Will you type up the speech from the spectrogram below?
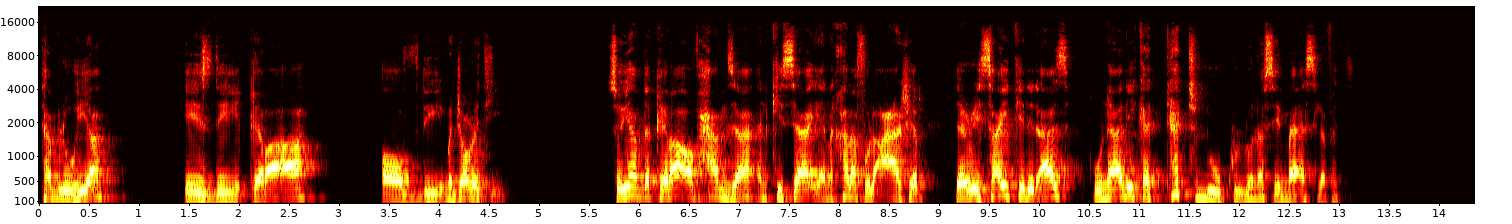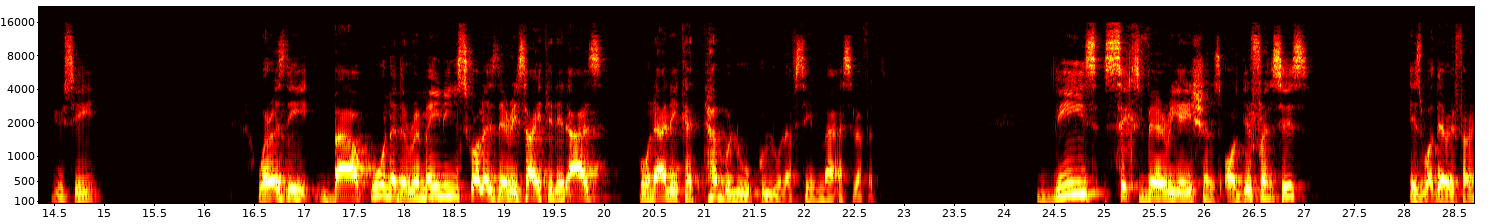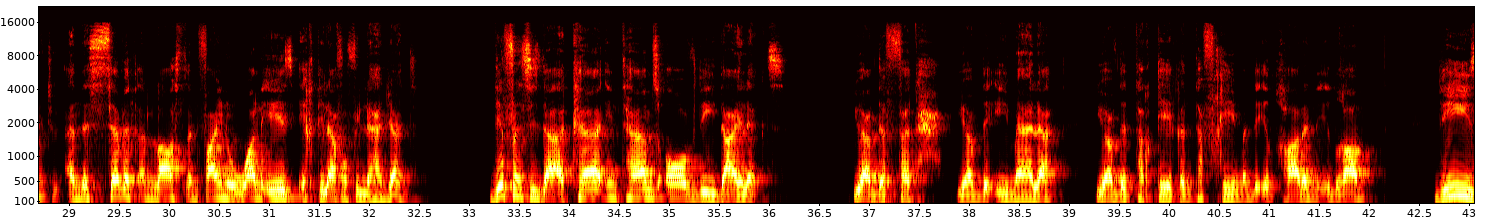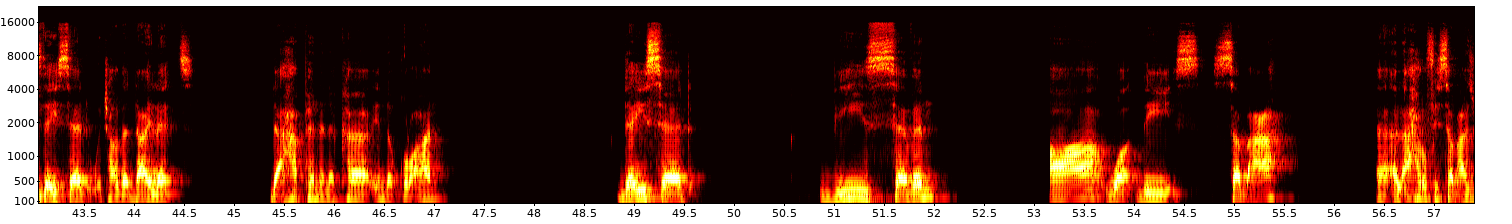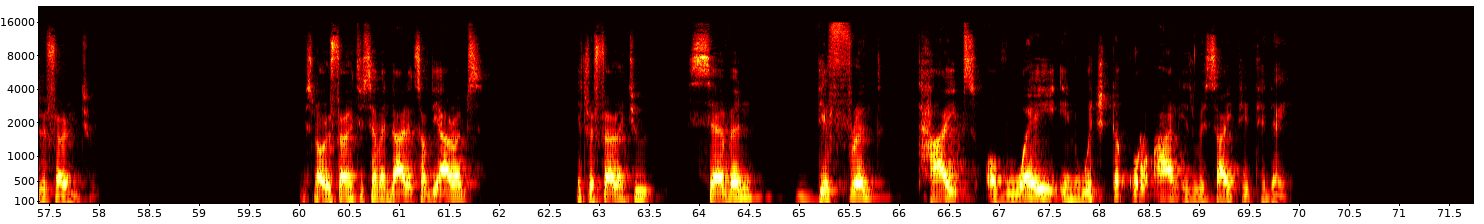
تبلو here is the قراءة of the majority. So you have the قراءة of Hamza and Kisai and Khalaf al-Ashir they recited it as هنالك تتلو كل نفس ما أسلفت. You see? Whereas the باقون, the remaining scholars, they recited it as هنالك تبلو كل نفس ما أسلفت. These six variations or differences is what they're referring to. And the seventh and last and final one is اختلاف في اللهجات. Differences that occur in terms of the dialects. You have the fath, you have the imala, you have the tarqiq and tafkhim and the idhar and the idgham. These, they said, which are the dialects that happen and occur in the Quran, they said these seven are what the sab'ah, uh, al-ahruf is referring to. It's not referring to seven dialects of the Arabs. It's referring to seven different types of way in which the Quran is recited today.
